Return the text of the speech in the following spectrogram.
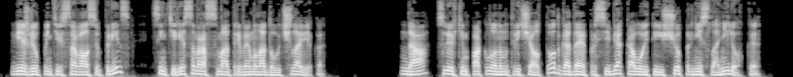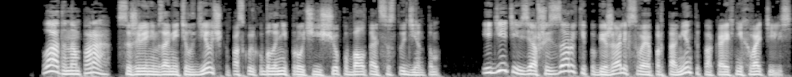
— вежливо поинтересовался принц, с интересом рассматривая молодого человека. «Да», — с легким поклоном отвечал тот, гадая про себя, кого это еще принесла нелегкая. «Ладно, нам пора», — с сожалением заметила девочка, поскольку было не прочь еще поболтать со студентом. И дети, взявшись за руки, побежали в свои апартаменты, пока их не хватились.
